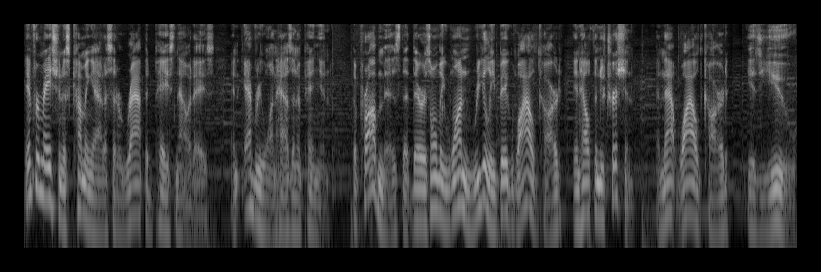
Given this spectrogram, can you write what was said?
Information is coming at us at a rapid pace nowadays, and everyone has an opinion. The problem is that there is only one really big wild card in health and nutrition, and that wild card is you.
